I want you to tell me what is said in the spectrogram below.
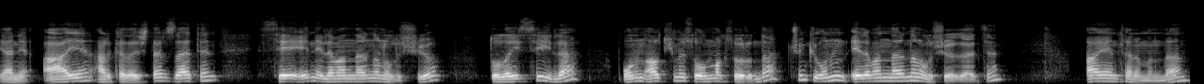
Yani AN arkadaşlar zaten SN elemanlarından oluşuyor. Dolayısıyla onun alt kümesi olmak zorunda. Çünkü onun elemanlarından oluşuyor zaten. AN tanımından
